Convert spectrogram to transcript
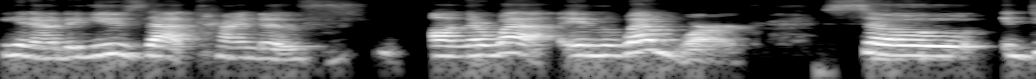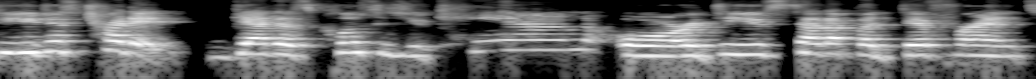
you know, to use that kind of on their web in the web work. So, do you just try to get as close as you can, or do you set up a different,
